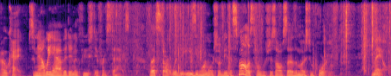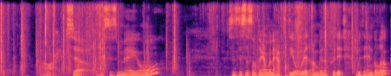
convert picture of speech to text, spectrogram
Okay, so now we have it in a few different stacks. Let's start with the easy one, which will be the smallest one, which is also the most important. Mail. Alright, so this is mail. Since this is something I'm going to have to deal with, I'm going to put it with the envelope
